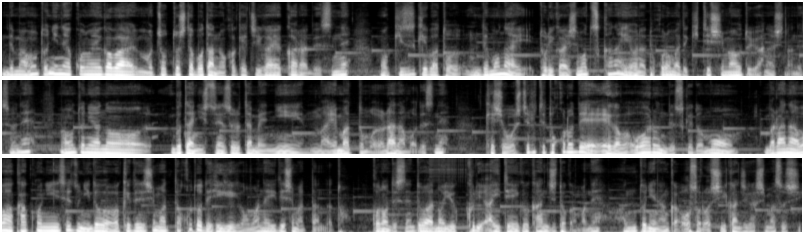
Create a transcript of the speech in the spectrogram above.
で、まあ本当にね、この映画はもうちょっとしたボタンの掛け違いからですね、もう気づけばとんでもない取り返しもつかないようなところまで来てしまうという話なんですよね。まあ、本当にあの、舞台に出演するために、まあ、エマットもラナもですね、粧をしてるってところで映画は終わるんですけども、ラナは確認せずにドアを開けてしまったことで悲劇を招いてしまったんだと。このですね、ドアのゆっくり開いていく感じとかもね、本当になんか恐ろしい感じがしますし、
